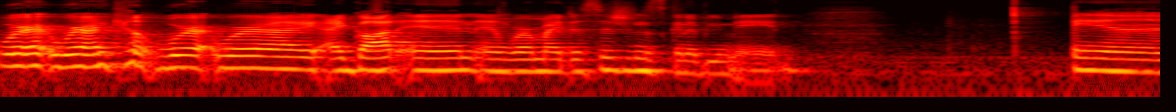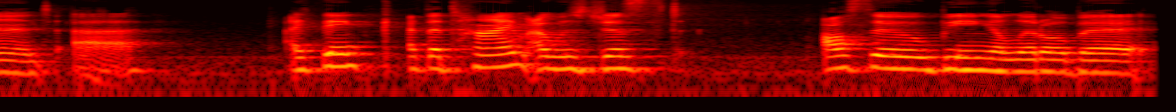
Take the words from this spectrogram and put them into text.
where where I where where I, I got in and where my decision is going to be made. And uh, I think at the time I was just also being a little bit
